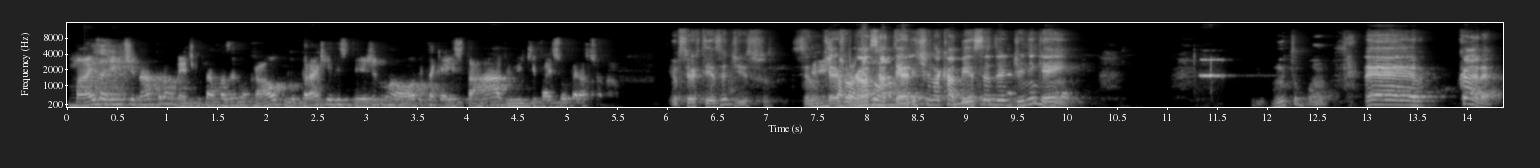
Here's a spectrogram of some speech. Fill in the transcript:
mas a gente naturalmente que está fazendo um cálculo para que ele esteja numa órbita que é estável e que vai ser operacional. Tenho certeza disso. Você não quer tá jogar satélite na cabeça de, de, ninguém. Muito bom. É, cara,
